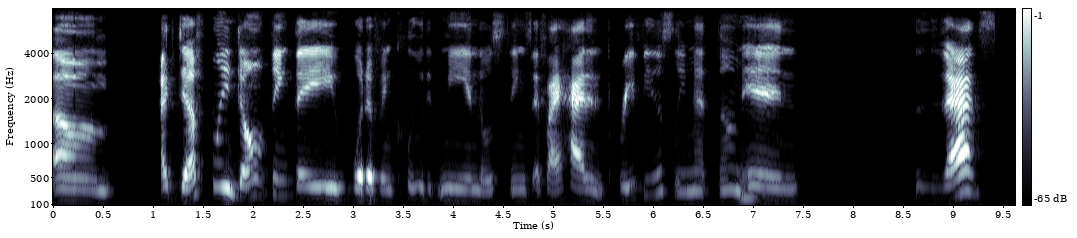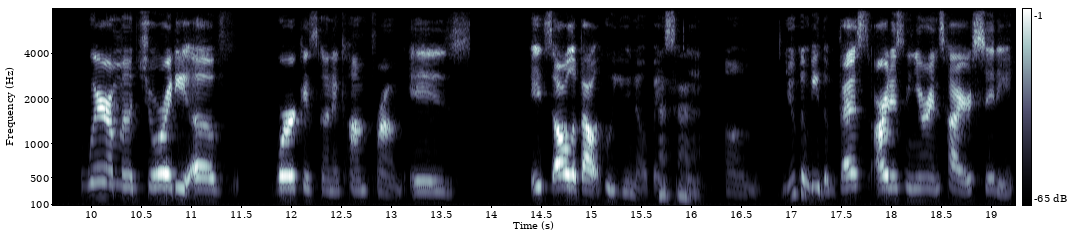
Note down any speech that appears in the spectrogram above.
Um, I definitely don't think they would have included me in those things if I hadn't previously met them, mm-hmm. and that's where a majority of work is going to come from. Is it's all about who you know, basically. Mm-hmm. Um, you can be the best artist in your entire city,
